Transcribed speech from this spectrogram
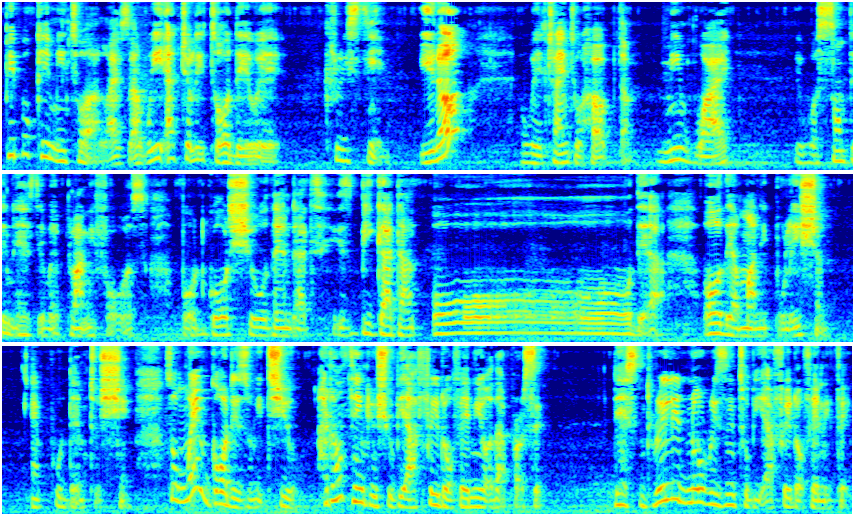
people came into our lives that we actually thought they were Christian, you know? we're trying to help them. Meanwhile, it was something else they were planning for us. But God showed them that He's bigger than all their all their manipulation and put them to shame. So when God is with you, I don't think you should be afraid of any other person. There's really no reason to be afraid of anything.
